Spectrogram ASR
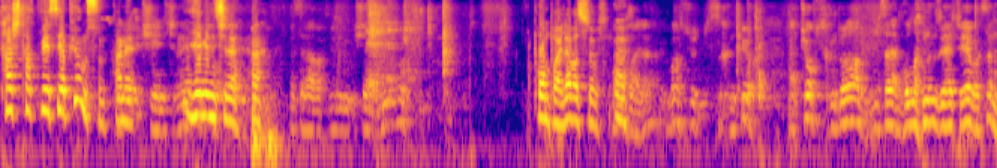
taş takviyesi yapıyor musun? Hani şeyin içine. yemin içine. Heh. Mesela bak bizim şeylerimiz bu. Pompayla basıyoruz. Evet. Pompayla basıyoruz. Bir sıkıntı yok. Yani çok sıkıntı olan mesela kullandığımız her şeye baksana.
